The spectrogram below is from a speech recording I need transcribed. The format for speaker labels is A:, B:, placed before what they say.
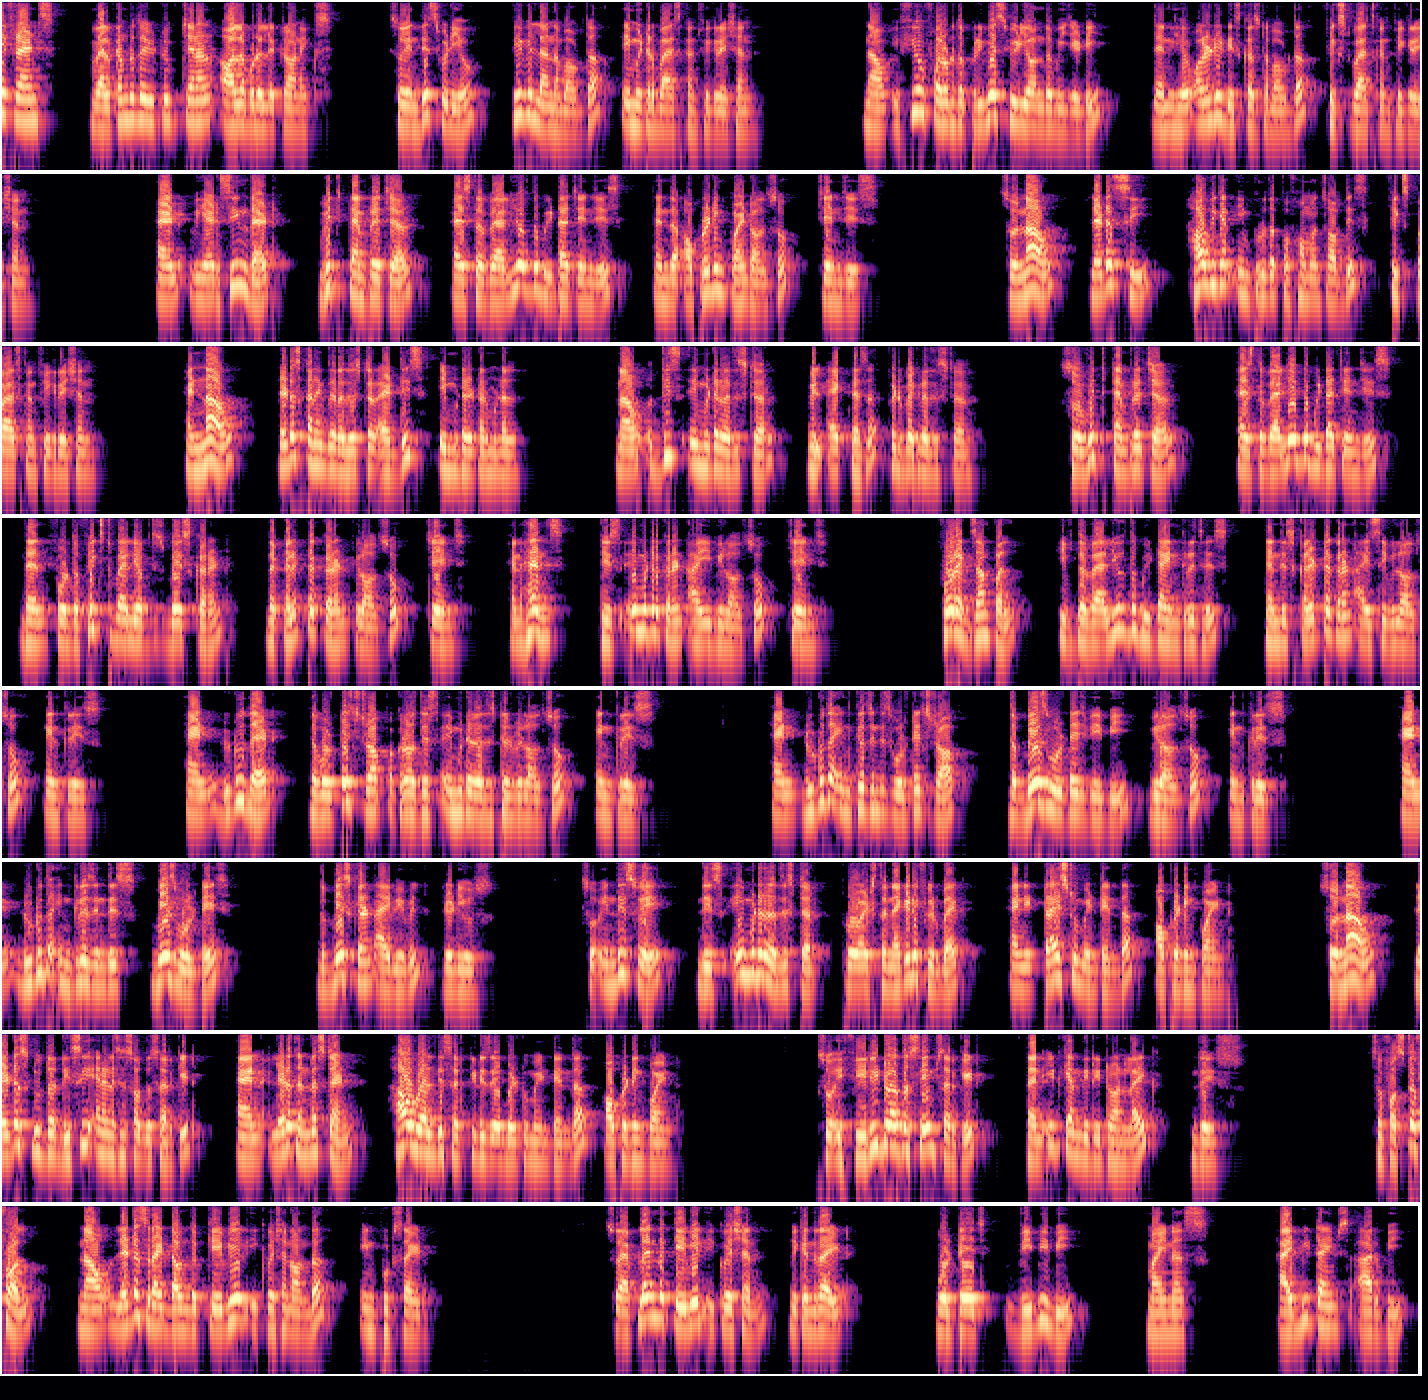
A: Hey friends, welcome to the YouTube channel All About Electronics. So in this video, we will learn about the emitter bias configuration. Now if you have followed the previous video on the BJT, then we have already discussed about the fixed bias configuration. And we had seen that with temperature, as the value of the beta changes, then the operating point also changes. So now let us see how we can improve the performance of this fixed bias configuration. And now let us connect the resistor at this emitter terminal. Now this emitter resistor will act as a feedback resistor. So with temperature, as the value of the beta changes, then for the fixed value of this base current, the collector current will also change and hence this emitter current I will also change. For example, if the value of the beta increases, then this collector current IC will also increase. And due to that, the voltage drop across this emitter resistor will also increase. And due to the increase in this voltage drop, the base voltage VB will also increase. And due to the increase in this base voltage, the base current IB will reduce. So in this way, this emitter resistor provides the negative feedback and it tries to maintain the operating point. So now let us do the DC analysis of the circuit and let us understand how well the circuit is able to maintain the operating point. So if we redraw the same circuit, then it can be redrawn like this. So first of all, now let us write down the KVL equation on the input side. So applying the KVL equation, we can write voltage VBB minus IB times RB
